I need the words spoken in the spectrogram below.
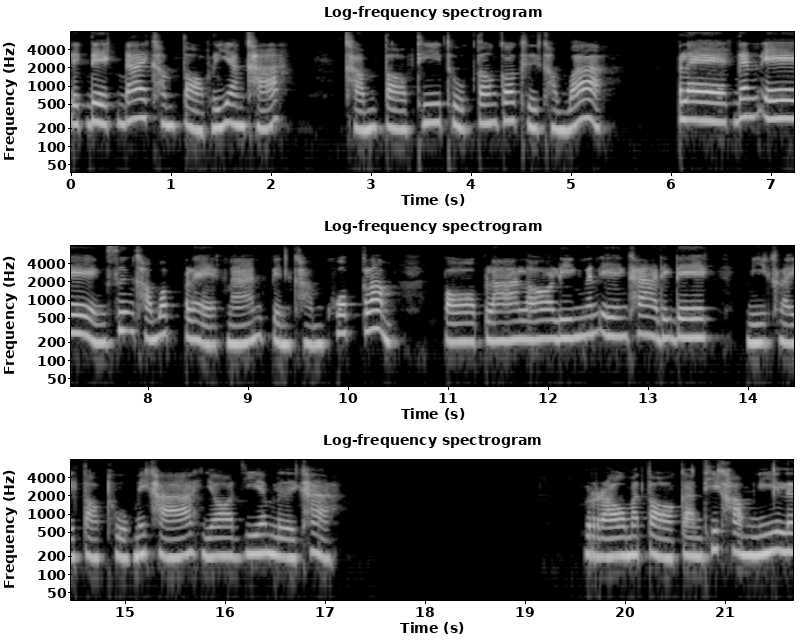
เด็กๆได้คำตอบหรือยังคะ คำตอบที่ถูกต้องก็คือคำว่า แปลกนั่นเอง ซึ่งคำว่าแปลกนั้นเป็นคำควบกล้ำปอปลาลอลิงนั่นเองค่ะเด็กๆ มีใครตอบถูกไหมคะ ยอดเยี่ยมเลยค่ะ เรามาต่อกันที่คำนี้เล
